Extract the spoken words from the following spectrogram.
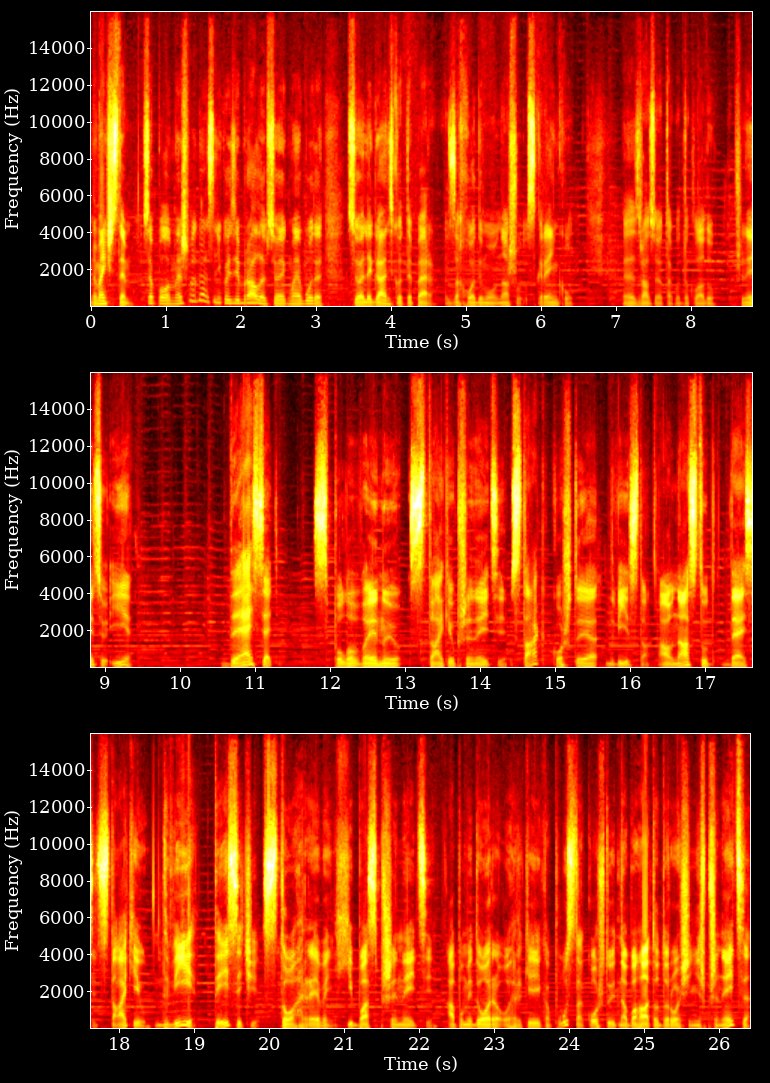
Не менше з тим. Все поле ми швидесенько зібрали, все як має бути, все елегантсько. Тепер заходимо в нашу скриньку. Е, зразу я так от докладу пшеницю і. 10 з половиною стаків пшениці. Стак коштує 200, а у нас тут 10 стаків 2100 гривень хіба з пшениці. А помідори, огірки і капуста коштують набагато дорожче, ніж пшениця.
